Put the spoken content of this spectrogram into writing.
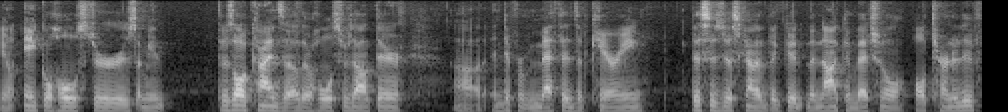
you know, ankle holsters. I mean, there's all kinds of other holsters out there uh, and different methods of carrying. this is just kind of the good, the non-conventional alternative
